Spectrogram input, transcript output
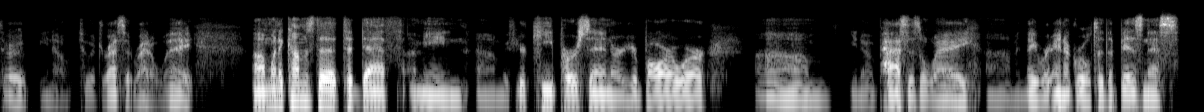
to you know to address it right away. Um, when it comes to to death i mean um, if your key person or your borrower um, you know passes away um, and they were integral to the business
